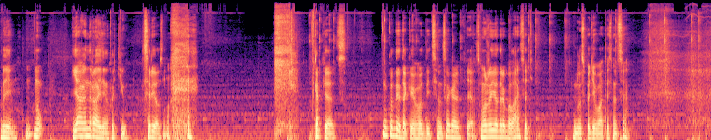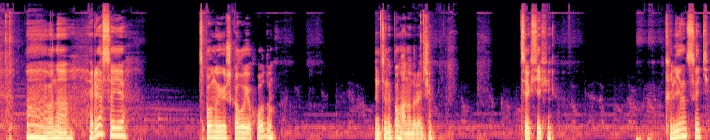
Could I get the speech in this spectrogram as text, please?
Блін, ну. Я не Райлін хотів. Серйозно. Капець. Ну куди таке годиться? Це капець. Може її дребалансять? Буду сподіватись на це. Вона ресає з повною шкалою ходу. Це непогано, до речі. Це як Сіфі. Клінсить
